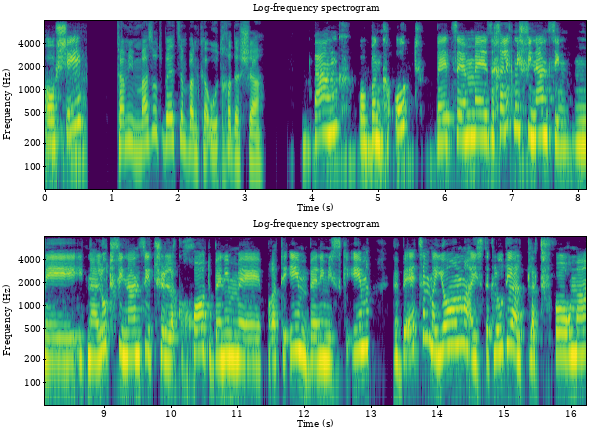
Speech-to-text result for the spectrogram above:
אושי. תמי, מה זאת בעצם בנקאות חדשה? בנק או בנקאות בעצם אה, זה חלק מפיננסים, מהתנהלות פיננסית של לקוחות, בין אם אה, פרטיים, בין אם עסקיים, ובעצם היום ההסתכלות היא על פלטפורמה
